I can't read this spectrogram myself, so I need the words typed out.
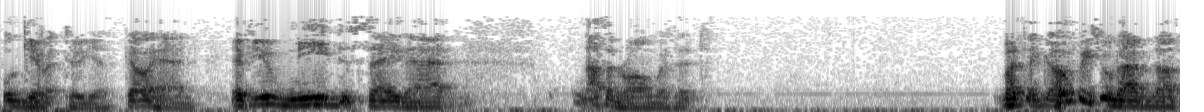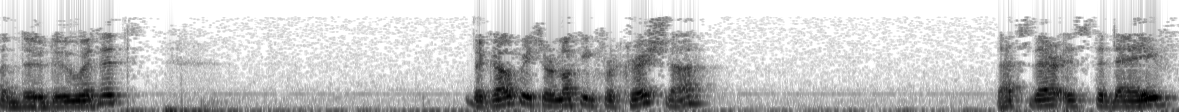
we'll give it to you. Go ahead. If you need to say that, nothing wrong with it. But the gopis will have nothing to do with it. The gopis are looking for Krishna. That's their, it's the Dave.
